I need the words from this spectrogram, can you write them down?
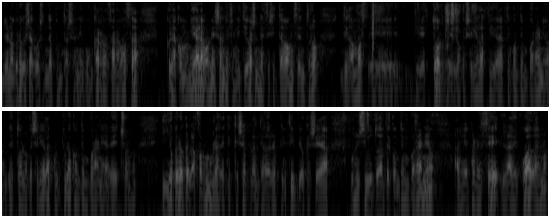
yo no creo que sea cuestión de apuntarse a ningún carro. Zaragoza, la comunidad aragonesa, en definitiva, necesitaba un centro, digamos, eh, director de lo que sería la actividad de arte contemporáneo, de todo lo que sería la cultura contemporánea, de hecho, ¿no? Y yo creo que la fórmula de que, que se ha planteado desde el principio, que sea un instituto de arte contemporáneo, a mí me parece la adecuada, ¿no?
